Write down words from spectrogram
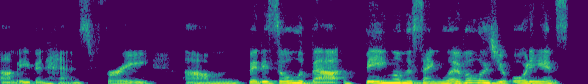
um, even hands free. Um, but it's all about being on the same level as your audience,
